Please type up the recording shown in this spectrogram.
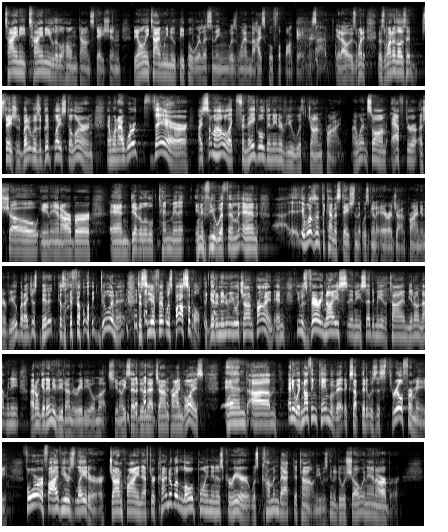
tiny, tiny little hometown station. The only time we knew people were listening was when the high school football game was on. You know, it was one, it was one of those uh, stations, but it was a good place to learn. And when I worked there, I somehow like finagled an interview with John Prine. I went and saw him after a show in Ann Arbor and did a little 10 minute interview with him. And uh, it wasn't the kind of station that was going to air a John Prine interview, but I just did it because I felt like doing it to see if it was possible to get an interview with John Prine. And he was very nice, and he said to me at the time, you know, not many, I don't get interviewed on the radio much. You know, he said it in that John Prine voice. And um, anyway, nothing came of it except that it was this thrill for me. Four or five years later, John Prine, after kind of a low point in his career, was coming back to town. He was going to do a show in Ann Arbor.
